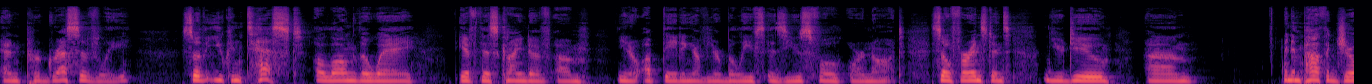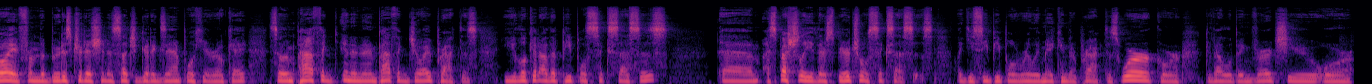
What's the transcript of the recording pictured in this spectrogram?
and progressively so that you can test along the way if this kind of um, you know updating of your beliefs is useful or not. So, for instance, you do um, an empathic joy from the Buddhist tradition is such a good example here. Okay, so empathic in an empathic joy practice, you look at other people's successes, um, especially their spiritual successes. Like you see people really making their practice work, or developing virtue, or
